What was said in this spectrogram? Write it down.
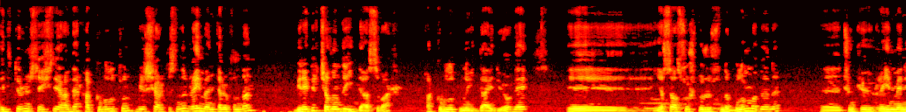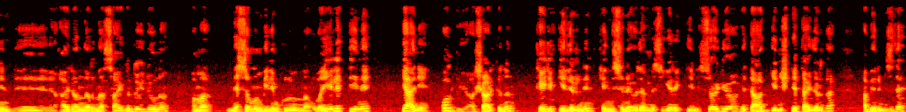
Editörün seçtiği haber Hakkı Bulut'un bir şarkısının Rayman tarafından birebir çalındığı iddiası var. Hakkı Bulut bunu iddia ediyor ve e, yasal suç duyurusunda bulunmadığını e, çünkü Rainman'in e, hayranlarına saygı duyduğunu ama MESAM'ın bilim kuruluna olayı ilettiğini yani o şarkının telif gelirinin kendisine ödenmesi gerektiğini söylüyor ve daha geniş detayları da haberimizde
